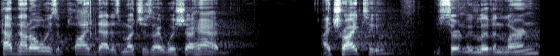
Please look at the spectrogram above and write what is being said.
have not always applied that as much as I wish I had. I try to. You certainly live and learn.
